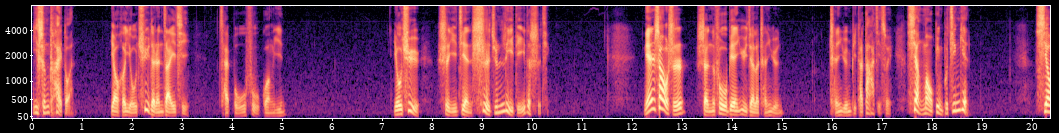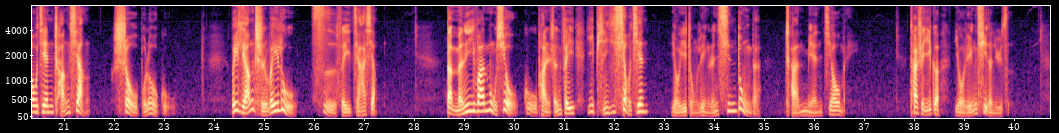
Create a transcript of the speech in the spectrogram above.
一生太短，要和有趣的人在一起，才不负光阴。有趣是一件势均力敌的事情。”年少时，沈复便遇见了陈云。陈云比他大几岁，相貌并不惊艳。削肩长项，瘦不露骨，唯两尺微露，似非佳相。但门一弯目秀，顾盼神飞，一颦一笑间，有一种令人心动的缠绵娇美。她是一个有灵气的女子，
